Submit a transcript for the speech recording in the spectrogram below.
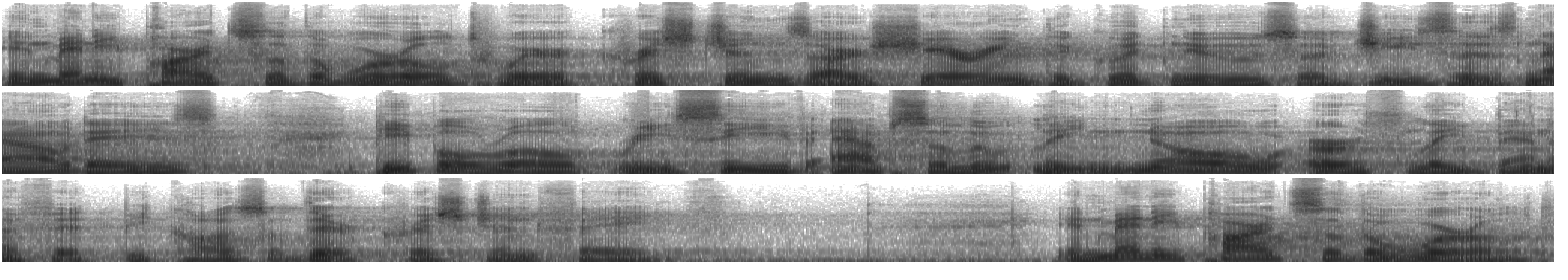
In many parts of the world where Christians are sharing the good news of Jesus nowadays, people will receive absolutely no earthly benefit because of their Christian faith. In many parts of the world,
